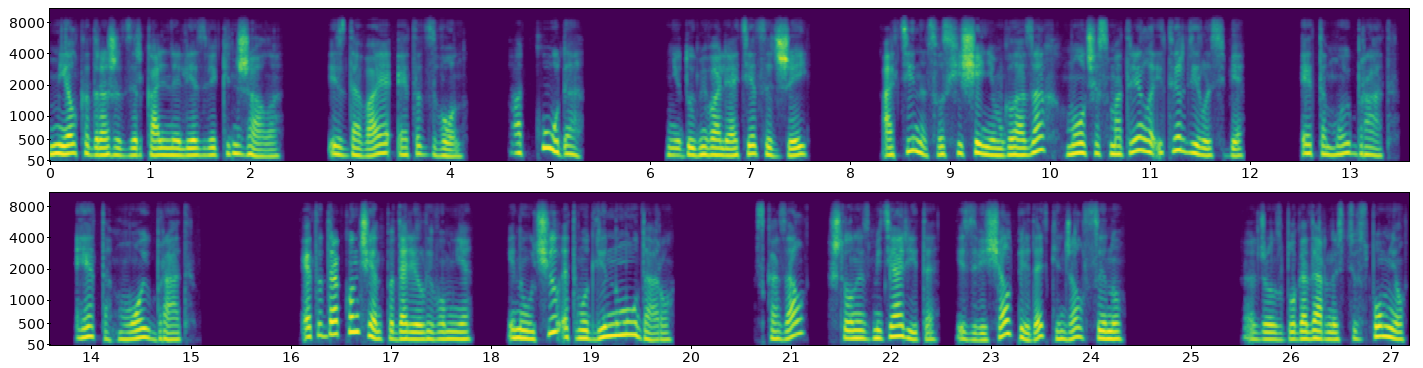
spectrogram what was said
мелко дрожит зеркальное лезвие кинжала, издавая этот звон. «Откуда?» Недоумевали отец и Джей. А Тина с восхищением в глазах молча смотрела и твердила себе «Это мой брат, это мой брат». Этот дракон Чен подарил его мне и научил этому длинному удару. Сказал, что он из метеорита, и завещал передать кинжал сыну. Джон с благодарностью вспомнил,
